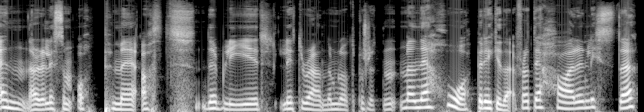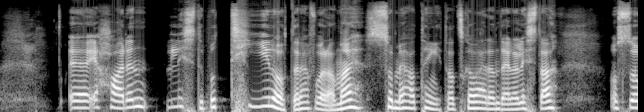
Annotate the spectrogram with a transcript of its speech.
ender det liksom opp med at det blir litt random låter på slutten. Men jeg håper ikke det, for jeg har en liste eh, Jeg har en liste på ti låter her foran meg som jeg har tenkt at skal være en del av lista. Og så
